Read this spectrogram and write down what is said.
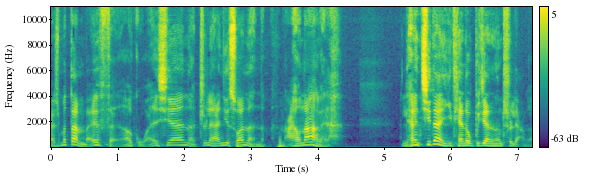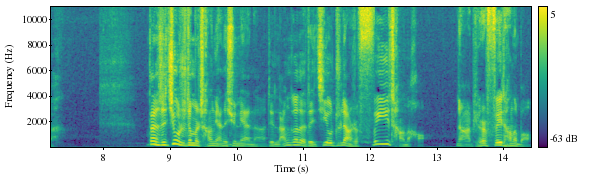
还什么蛋白粉啊、谷氨酰呐、支链氨基酸呐，哪哪有那个呀？连鸡蛋一天都不见得能吃两个。但是就是这么常年的训练呢，这蓝哥的这肌肉质量是非常的好，那皮儿非常的薄。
